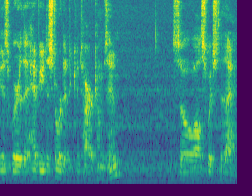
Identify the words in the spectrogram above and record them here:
Is where the heavy distorted guitar comes in. So I'll switch to that.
